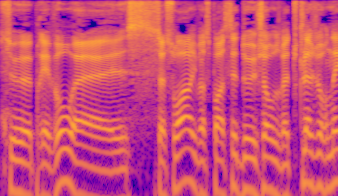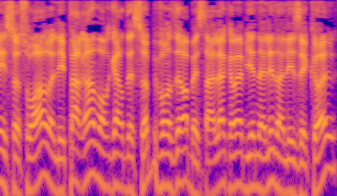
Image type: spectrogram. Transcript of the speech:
Monsieur Prévost, euh, ce soir, il va se passer deux choses. Ben, toute la journée ce soir, les parents vont regarder ça, puis vont se dire, ah, ben, ça a l'air quand même bien aller dans les écoles.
